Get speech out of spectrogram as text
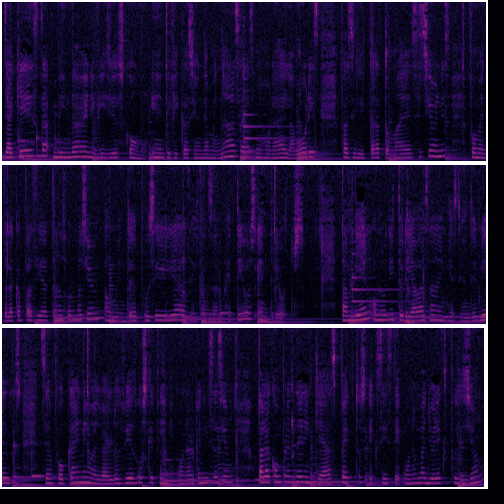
ya que esta brinda beneficios como identificación de amenazas, mejora de labores, facilita la toma de decisiones, fomenta la capacidad de transformación, aumento de posibilidades de alcanzar objetivos. También una auditoría basada en gestión de riesgos se enfoca en evaluar los riesgos que tiene una organización para comprender en qué aspectos existe una mayor exposición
